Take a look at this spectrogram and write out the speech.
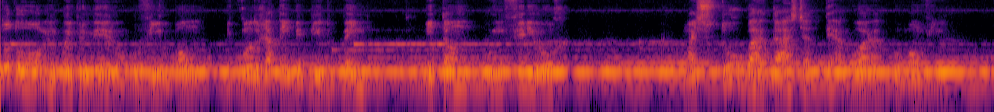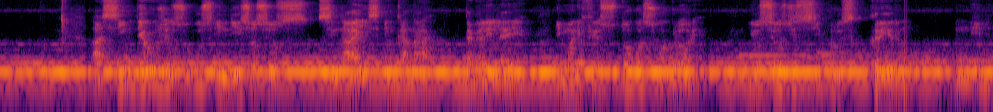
todo homem põe primeiro o vinho bom e quando já tem bebido bem, então o inferior, mas tu guardaste até agora o bom vinho. Assim deu Jesus início aos seus sinais em Caná da Galileia e manifestou a sua glória, e os seus discípulos creram nele.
